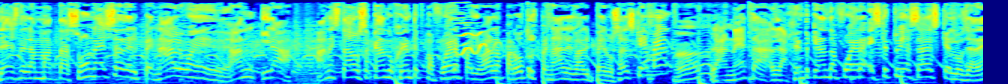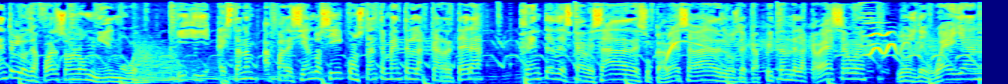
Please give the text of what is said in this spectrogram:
Desde la matazona esa del penal, güey. Han, mira, han estado sacando gente para afuera para llevarla para otros penales, ¿vale? Pero ¿sabes qué, man? ¿Ah? La neta, la gente que anda afuera, es que tú ya sabes que los de adentro y los de afuera son lo mismo, güey. Y, y están apareciendo así constantemente en la carretera gente descabezada de su cabeza, los decapitan de la cabeza, güey, los degüellan,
